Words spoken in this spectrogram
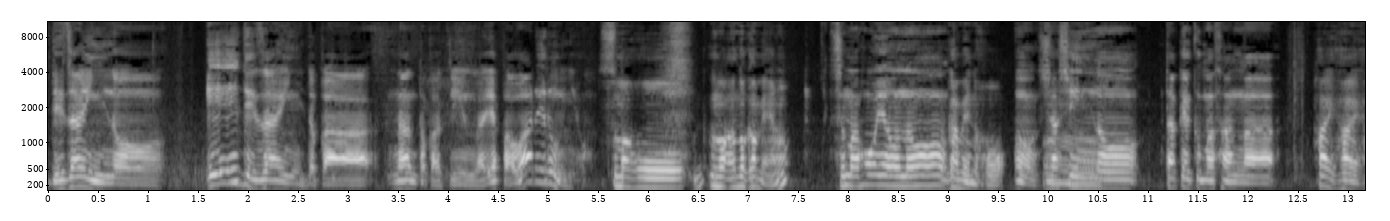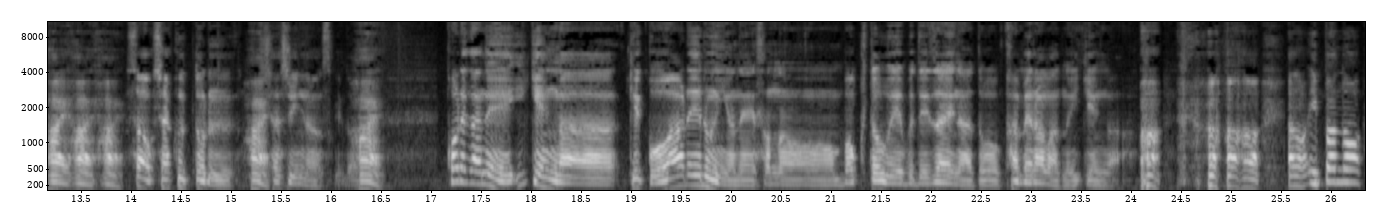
デザインの、ええデザインとか、なんとかっていうのがやっぱ割れるんよ。スマホのあの画面？スマホ用の、画面の方？うん、写真の竹熊さんが、はいはいはいはいはい。さをしゃくっとるはい写真なんですけど、はい。これがね、意見が結構割れるんよね。その、僕とウェブデザイナーとカメラマンの意見が。あ、あの、一般の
